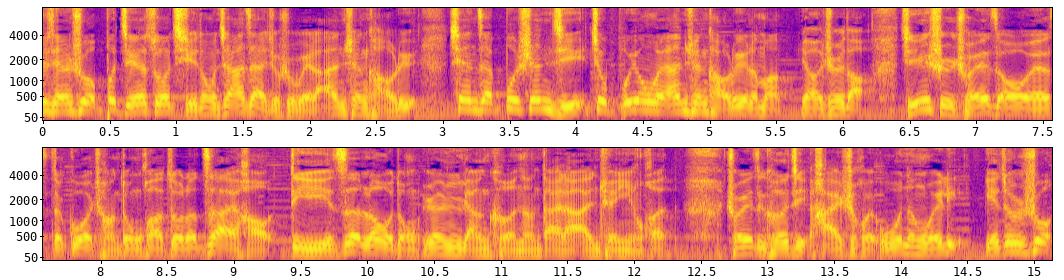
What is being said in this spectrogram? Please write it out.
之前说不解锁启动加载就是为了安全考虑，现在不升级就不用为安全考虑了吗？要知道，即使锤子 OS 的过场动画做得再好，底子漏洞仍然可能带来安全隐患，锤子科技还是会无能为力。也就是说，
